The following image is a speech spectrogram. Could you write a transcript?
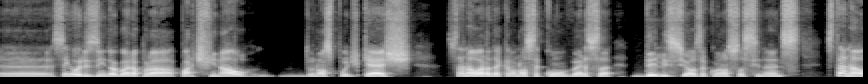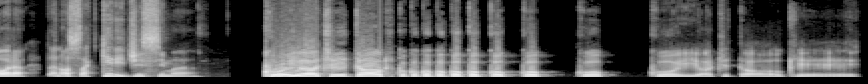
É, senhores, indo agora para a parte final do nosso podcast, está na hora daquela nossa conversa deliciosa com nossos assinantes. Está na hora da nossa queridíssima Coyote Talk. Co, co, co, co, co, co, co, co, Coyote Talk.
